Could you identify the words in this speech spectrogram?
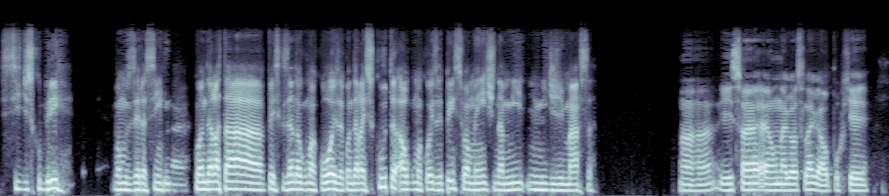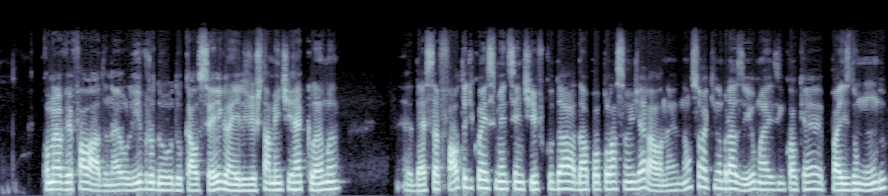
se descobrir, vamos dizer assim, é. quando ela está pesquisando alguma coisa, quando ela escuta alguma coisa, principalmente na mídia de massa? Uhum. Isso é, é um negócio legal, porque como eu havia falado, né, o livro do, do Carl Sagan, ele justamente reclama é, dessa falta de conhecimento científico da, da população em geral, né? Não só aqui no Brasil, mas em qualquer país do mundo.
